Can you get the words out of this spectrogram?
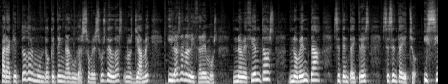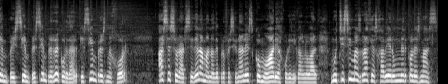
para que todo el mundo que tenga dudas sobre sus deudas nos llame y las analizaremos. 990 73 68. Y siempre, siempre, siempre recordar que siempre es mejor asesorarse de la mano de profesionales como Área Jurídica Global. Muchísimas gracias, Javier. Un miércoles más.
